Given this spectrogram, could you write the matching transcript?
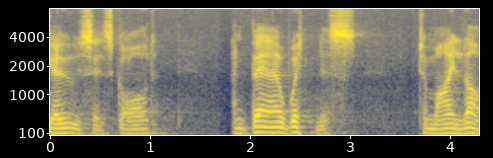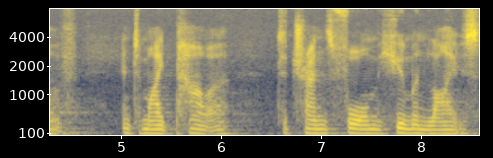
Go, says God, and bear witness to my love and to my power to transform human lives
